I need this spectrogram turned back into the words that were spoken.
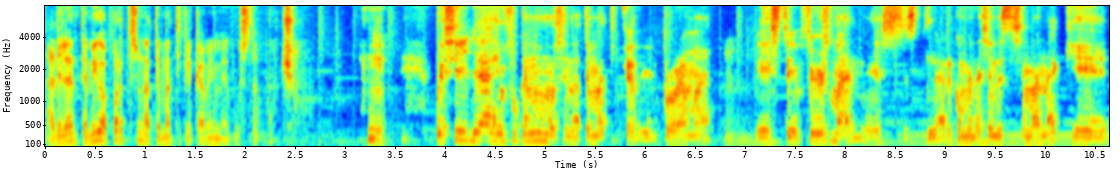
adelante amigo, aparte es una temática que a mí me gusta mucho. Pues sí, ya enfocándonos en la temática del programa, este First Man es, la recomendación de esta semana que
